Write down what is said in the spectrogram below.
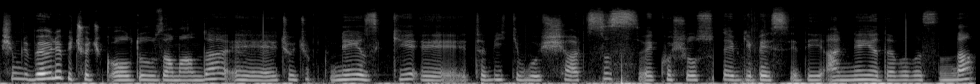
Şimdi böyle bir çocuk olduğu zaman da e, çocuk ne yazık ki e, tabii ki bu şartsız ve koşulsuz sevgi beslediği anne ya da babasından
